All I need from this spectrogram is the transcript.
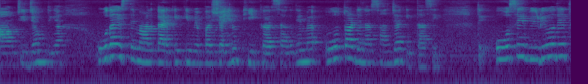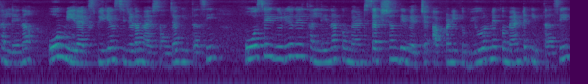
ਆਮ ਚੀਜ਼ਾਂ ਹੁੰਦੀਆਂ ਉਹਦਾ ਇਸਤੇਮਾਲ ਕਰਕੇ ਕਿਵੇਂ ਆਪਾਂ ਸ਼ਾਈ ਨੂੰ ਠੀਕ ਕਰ ਸਕਦੇ ਹਾਂ, ਮੈਂ ਉਹ ਤੁਹਾਡੇ ਨਾਲ ਸਾਂਝਾ ਕੀਤਾ ਸੀ। ਤੇ ਉਸੇ ਵੀਡੀਓ ਦੇ ਥੱਲੇ ਨਾ, ਉਹ ਮੇਰਾ ਐਕਸਪੀਰੀਅੰਸ ਸੀ ਜਿਹੜਾ ਮੈਂ ਸਾਂਝਾ ਕੀਤਾ ਸੀ। ਉਸੇ ਵੀਡੀਓ ਦੇ ਥੱਲੇ ਨਾ ਕਮੈਂਟ ਸੈਕਸ਼ਨ ਦੇ ਵਿੱਚ ਆਪਣੇ ਇੱਕ ਵਿਊਅਰ ਨੇ ਕਮੈਂਟ ਕੀਤਾ ਸੀ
